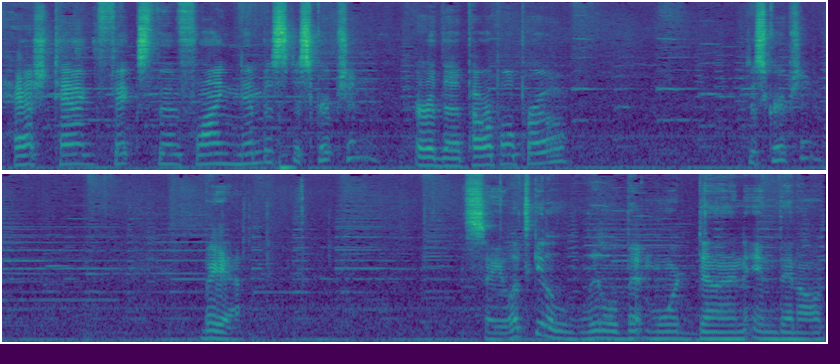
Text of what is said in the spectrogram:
Hashtag fix the Flying Nimbus description? Or the PowerPole Pro description. But yeah. So let's get a little bit more done, and then I'll,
